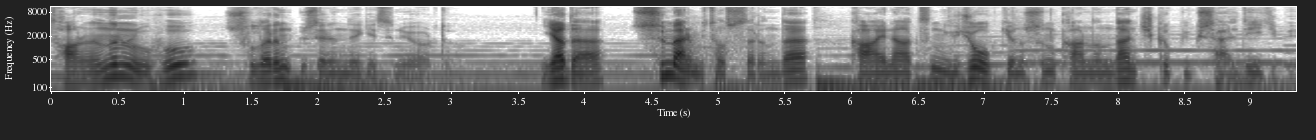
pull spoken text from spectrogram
Tanrı'nın ruhu suların üzerinde geziniyordu. Ya da Sümer mitoslarında kainatın yüce okyanusun karnından çıkıp yükseldiği gibi.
